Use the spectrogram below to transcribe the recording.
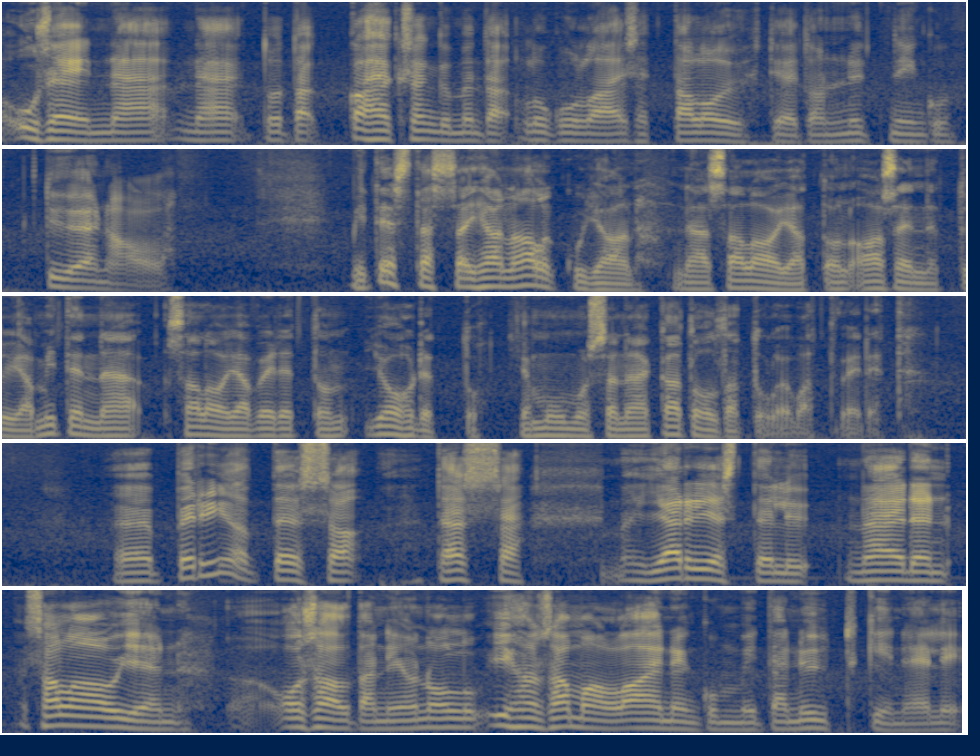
usein nämä, nämä tuota 80-lukulaiset taloyhtiöt on nyt niin kuin työn alla. Miten tässä ihan alkujaan nämä salojat on asennettu ja miten nämä salojavedet on johdettu ja muun muassa nämä katolta tulevat vedet? Periaatteessa tässä järjestely näiden salaojen osalta niin on ollut ihan samanlainen kuin mitä nytkin. Eli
